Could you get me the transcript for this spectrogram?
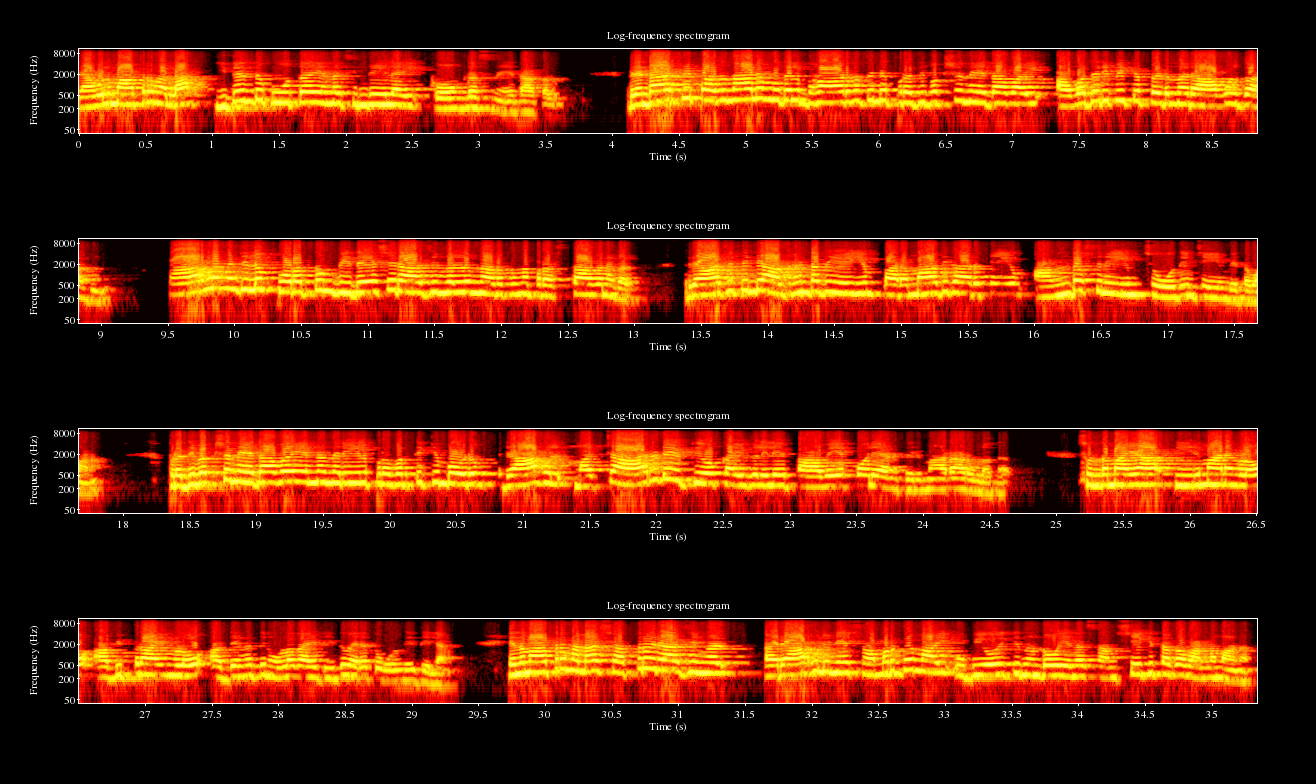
രാഹുൽ മാത്രമല്ല ഇതെന്ത് കൂത്ത് എന്ന ചിന്തയിലായി കോൺഗ്രസ് നേതാക്കളും രണ്ടായിരത്തി പതിനാല് മുതൽ ഭാരതത്തിന്റെ പ്രതിപക്ഷ നേതാവായി അവതരിപ്പിക്കപ്പെടുന്ന രാഹുൽ ഗാന്ധി പാർലമെന്റിലും പുറത്തും വിദേശ രാജ്യങ്ങളിലും നടത്തുന്ന പ്രസ്താവനകൾ രാജ്യത്തിന്റെ അഖണ്ഡതയെയും പരമാധികാരത്തെയും അന്തസ്സിനെയും ചോദ്യം ചെയ്യും വിധമാണ്. പ്രതിപക്ഷ നേതാവ് എന്ന നിലയിൽ പ്രവർത്തിക്കുമ്പോഴും രാഹുൽ മറ്റാരുടെയൊക്കെയോ കൈകളിലെ പാവയെ പോലെയാണ് പെരുമാറാറുള്ളത്. സ്വന്തമായ തീരുമാനങ്ങളോ അഭിപ്രായങ്ങളോ അദ്ദേഹത്തിനുള്ളതായിട്ട് ഇതുവരെ തോന്നിയിട്ടില്ല. എന്ന് മാത്രമല്ല ശത്രു രാജ്യങ്ങൾ രാഹുലിനെ സമർത്ഥമായി ഉപയോഗിക്കുന്നുണ്ടോ എന്ന് സംശയിക്കത്തക്ക വണ്ണമാണ്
